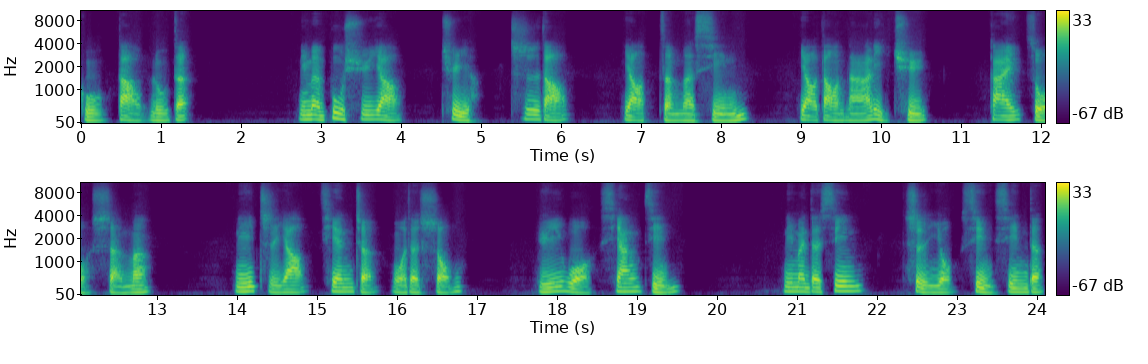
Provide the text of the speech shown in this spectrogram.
顾道路的，你们不需要去知道。要怎么行？要到哪里去？该做什么？你只要牵着我的手，与我相近。你们的心是有信心的，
